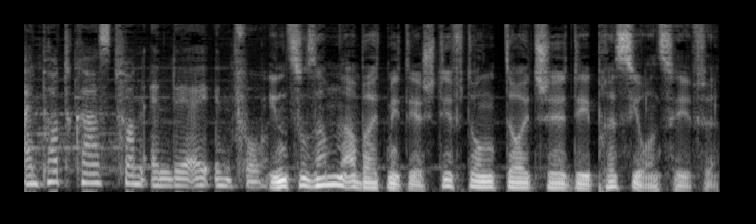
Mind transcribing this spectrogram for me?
Ein Podcast von NDR Info. In Zusammenarbeit mit der Stiftung Deutsche Depressionshilfe.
